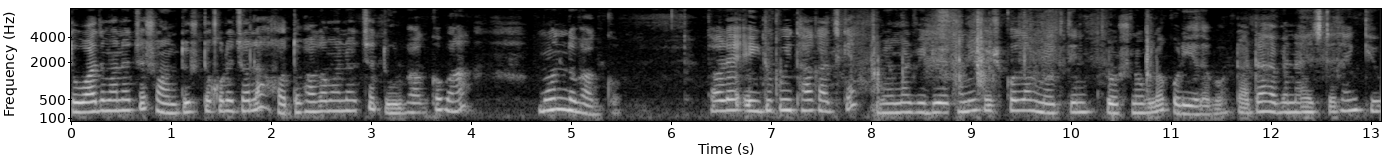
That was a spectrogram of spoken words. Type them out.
তোয়াজ মানে হচ্ছে সন্তুষ্ট করে চলা, হতভাগা মানে হচ্ছে দুর্ভাগ্য বা মন্দ ভাগ্য তাহলে এইটুকুই থাক আজকে, আমি আমার ভিডিও এখানেই শেষ করলাম নেক্সট দিন প্রশ্নগুলো করিয়ে দেবো। Tata have a nice day thank you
